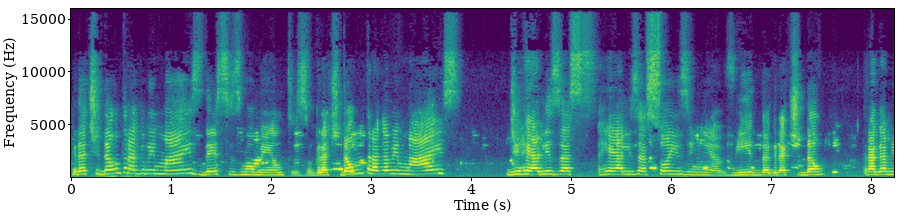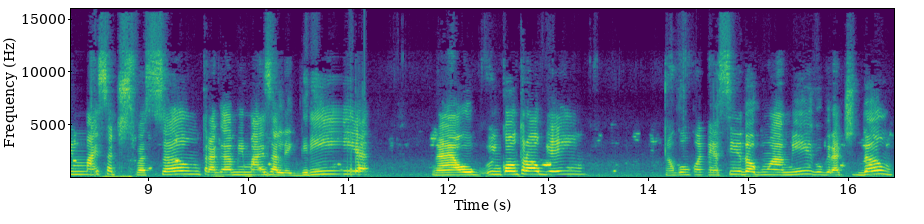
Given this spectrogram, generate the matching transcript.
Gratidão, traga-me mais desses momentos. Gratidão, traga-me mais de realiza realizações em minha vida. Gratidão, traga-me mais satisfação, traga-me mais alegria. Né? Ou encontrou alguém, algum conhecido, algum amigo, gratidão,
